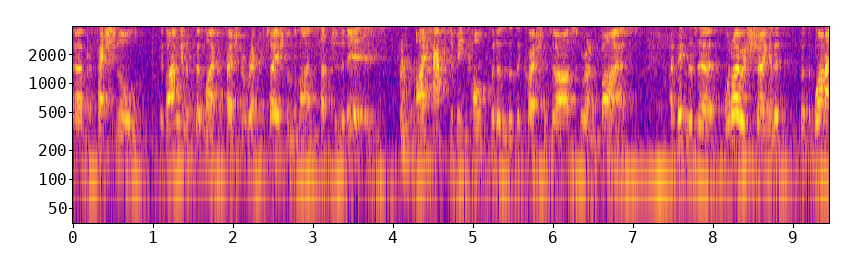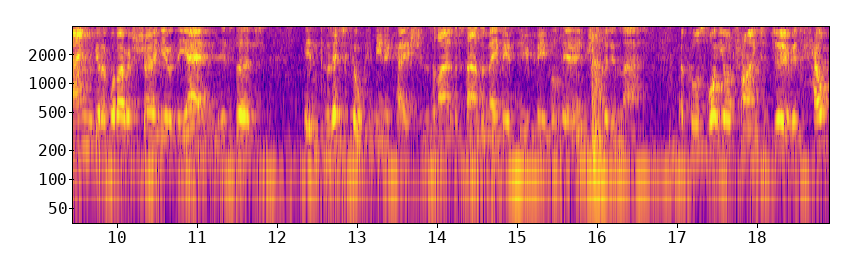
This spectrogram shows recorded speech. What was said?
uh, professional, if I'm going to put my professional reputation on the line, such as it is, I have to be confident that the questions I ask are unbiased. I think there's a, what I was showing you, the, but the one angle of what I was showing you at the end is that in political communications, and I understand there may be a few people here interested in that, of course, what you're trying to do is help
